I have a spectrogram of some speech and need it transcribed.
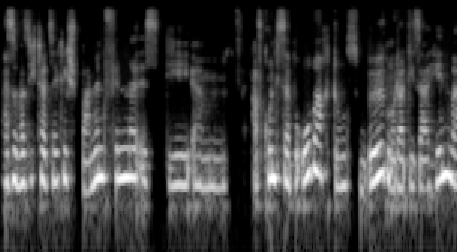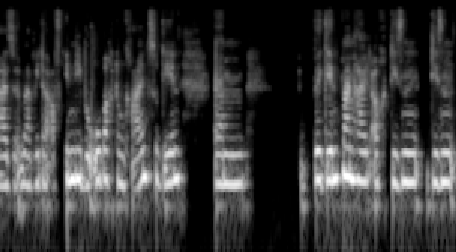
Also was ich tatsächlich spannend finde, ist die ähm, aufgrund dieser Beobachtungsbögen oder dieser Hinweise immer wieder auf in die Beobachtung reinzugehen, ähm, beginnt man halt auch diesen, diesen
